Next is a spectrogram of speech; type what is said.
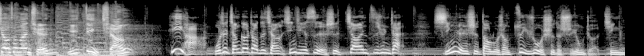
交通安全一定强。嘿哈，我是强哥赵自强。星期四是交安资讯站。行人是道路上最弱势的使用者，请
